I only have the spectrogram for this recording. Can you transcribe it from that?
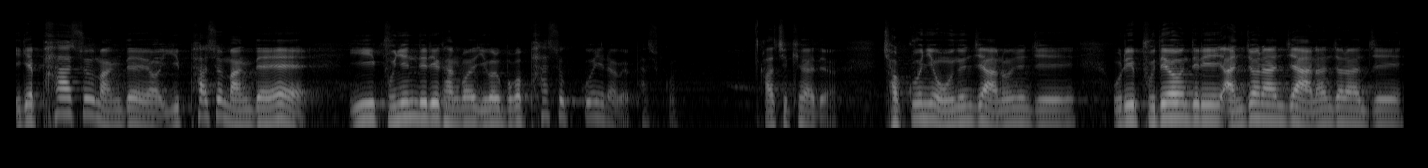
이게 파수망대예요. 이 파수망대에 이 군인들이 간 거 이걸 보고 파수꾼이라고 해요 파수꾼. 가서 지켜야 돼요. 적군이 오는지 안 오는지 우리 부대원들이 안전한지 안 안전한지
